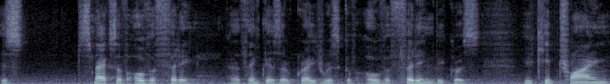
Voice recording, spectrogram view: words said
is smacks of overfitting. I think there's a great risk of overfitting because you keep trying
